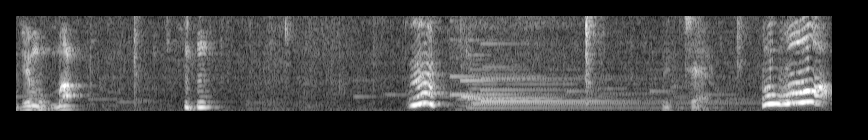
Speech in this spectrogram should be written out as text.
でもうまっうん。めっちゃやろ。すごっ。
